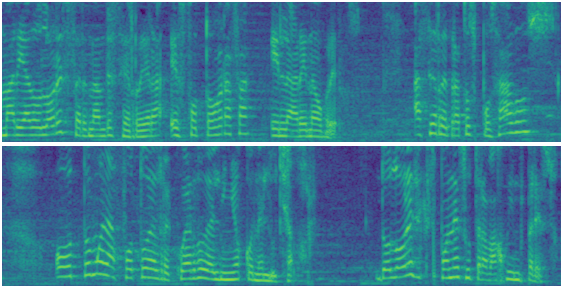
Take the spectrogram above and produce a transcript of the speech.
María Dolores Fernández Herrera es fotógrafa en la Arena Obreros. Hace retratos posados o toma la foto del recuerdo del niño con el luchador. Dolores expone su trabajo impreso,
